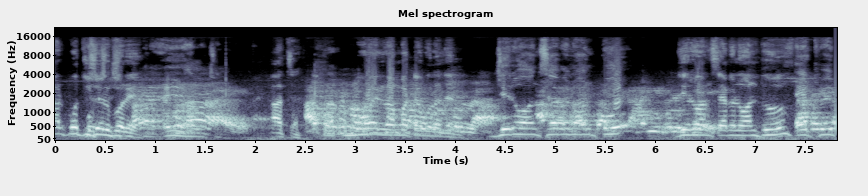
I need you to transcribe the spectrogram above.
আর পঁচিশের উপরে? আলোচনা আচ্ছা আপনার মোবাইল নাম্বারটা বলে দেন। Zero one seven one two zero one seven one two eight five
